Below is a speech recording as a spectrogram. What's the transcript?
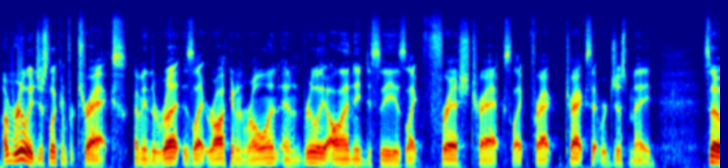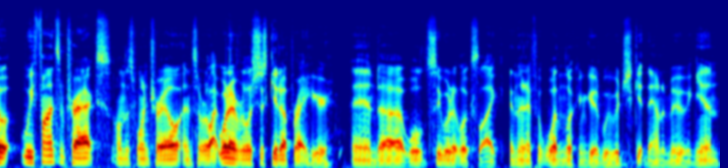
I'm really just looking for tracks. I mean, the rut is like rocking and rolling, and really all I need to see is like fresh tracks, like tracks that were just made. So we find some tracks on this one trail, and so we're like, whatever, let's just get up right here, and uh, we'll see what it looks like. And then if it wasn't looking good, we would just get down and move again.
